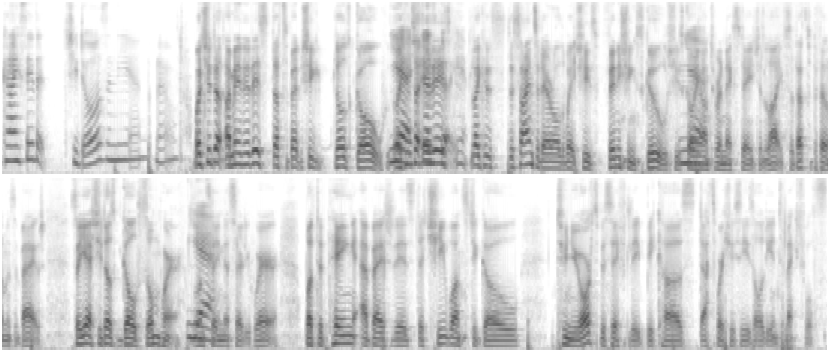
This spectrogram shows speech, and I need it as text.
can I say that she does in the end? No. Well, she does. I mean, it is. That's about. She does go. Yeah, like, it's, she it does is. go, yeah. Like it's, the signs are there all the way. She's finishing school. She's going Yeah. on to her next stage in life. So that's what the film is about. So yeah, she does go somewhere. Yeah. won't saying necessarily where. But the thing about it is that she wants to go to New York specifically because that's where she sees all the intellectuals.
